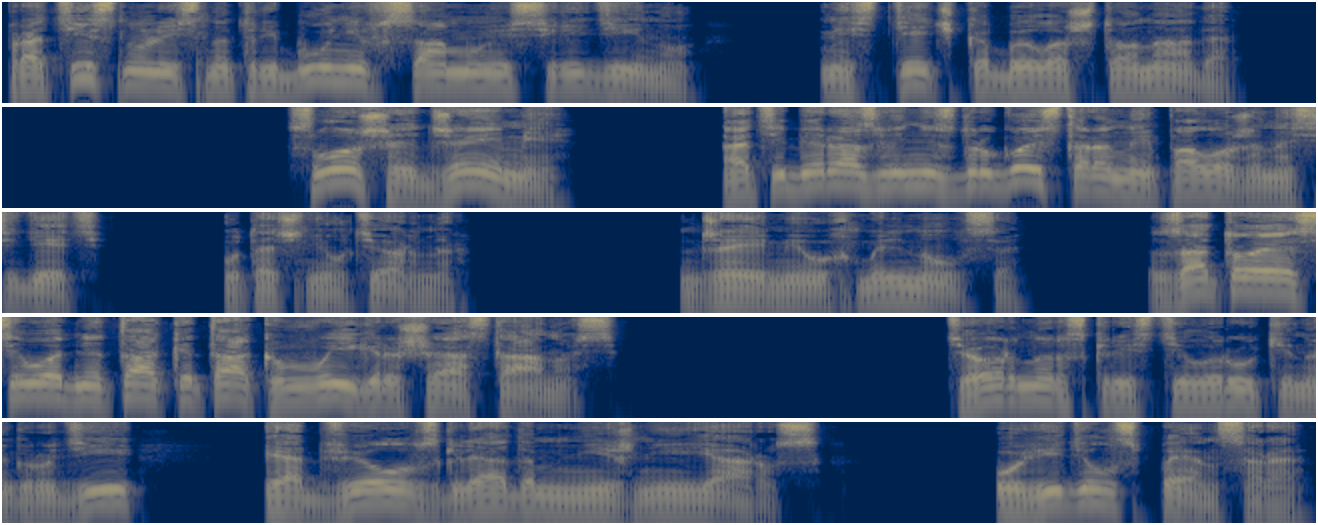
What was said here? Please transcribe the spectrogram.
протиснулись на трибуне в самую середину. Местечко было что надо. «Слушай, Джейми, а тебе разве не с другой стороны положено сидеть?» Уточнил Тернер. Джейми ухмыльнулся. «Зато я сегодня так и так в выигрыше останусь». Тернер скрестил руки на груди и обвел взглядом нижний ярус. Увидел Спенсера.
